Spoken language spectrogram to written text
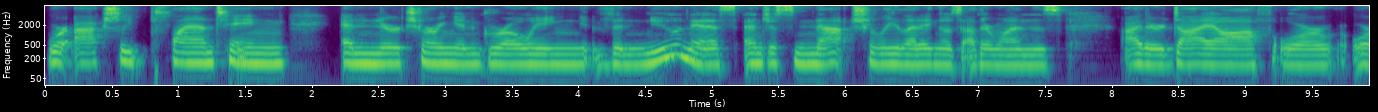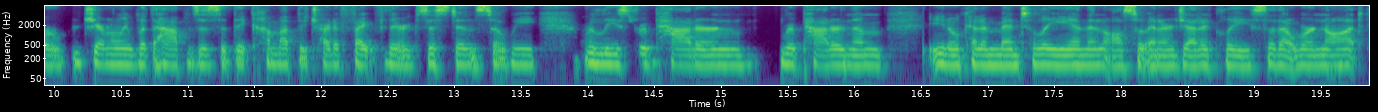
we're actually planting and nurturing and growing the newness and just naturally letting those other ones either die off or or generally what happens is that they come up they try to fight for their existence. So we release repattern repattern them you know kind of mentally and then also energetically so that we're not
